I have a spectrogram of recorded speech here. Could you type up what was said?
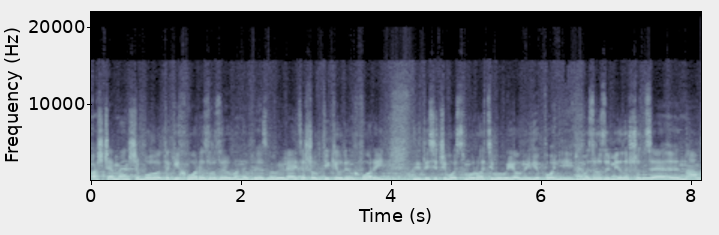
А ще менше було таких хворих з розриву аневризми. Виявляється, що тільки один хворий у 2008 році був виявлений в Японії. Ми зрозуміли, що це е, нам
